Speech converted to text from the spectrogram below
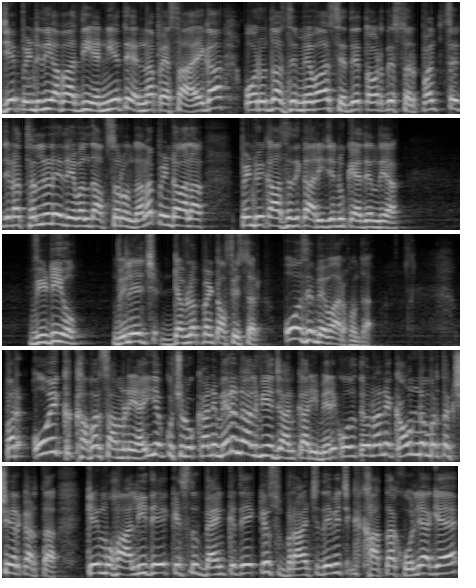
ਜੇ ਪਿੰਡ ਦੀ ਆਬਾਦੀ ਇੰਨੀ ਹੈ ਤੇ ਇੰਨਾ ਪੈਸਾ ਆਏਗਾ ਔਰ ਉਹਦਾ ਜ਼ਿੰਮੇਵਾਰ ਸਿੱਧੇ ਤੌਰ ਤੇ ਸਰਪੰਚ ਤੇ ਜਿਹੜਾ ਥੱਲੜੇ ਲੈਵਲ ਦਾ ਅਫਸਰ ਹੁੰਦਾ ਨਾ ਪਿੰਡ ਵਾਲਾ, ਪਿੰਡ ਵਿਕਾਸ ਅਧਿਕਾਰੀ ਜਿਹਨੂੰ ਕਹਿ ਦਿੰਦੇ ਆ, ਵੀਡੀਓ ਵਿਲੇਜ ਡਿਵੈਲਪਮੈਂਟ ਆਫੀਸਰ ਉਹ ਜ਼ਿੰਮੇਵਾਰ ਹੁੰਦਾ। ਪਰ ਉਹ ਇੱਕ ਖਬਰ ਸਾਹਮਣੇ ਆਈ ਜਾਂ ਕੁਝ ਲੋਕਾਂ ਨੇ ਮੇਰੇ ਨਾਲ ਵੀ ਇਹ ਜਾਣਕਾਰੀ, ਮੇਰੇ ਕੋਲ ਤੇ ਉਹਨਾਂ ਨੇ ਅਕਾਊਂਟ ਨੰਬਰ ਤੱਕ ਸ਼ੇਅਰ ਕਰਤਾ ਕਿ ਮੋਹਾਲੀ ਦੇ ਕਿਸ ਬੈਂਕ ਦੇ, ਕਿਸ ਬ੍ਰਾਂਚ ਦੇ ਵਿੱਚ ਇੱਕ ਖਾਤਾ ਖੋਲਿਆ ਗਿਆ ਹੈ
